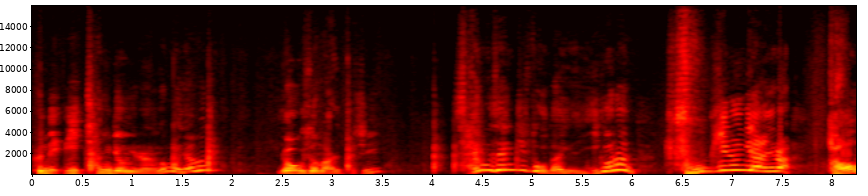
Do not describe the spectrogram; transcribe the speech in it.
근데 이 천경이라는 건 뭐냐면 여기서 말했듯이 생생지도다. 이거는 죽이는 게 아니라 경,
